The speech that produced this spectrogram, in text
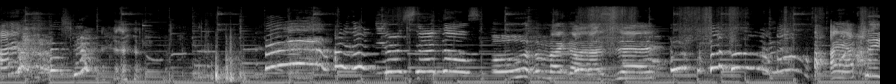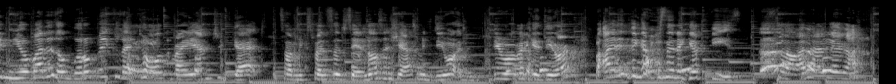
I got, got your sandals. Oh my god. I actually knew about it a little bit because I told Marianne to get some expensive sandals and she asked me, do you want, do you want me to get Dior? But I didn't think I was going to get these. So I'm happy I got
